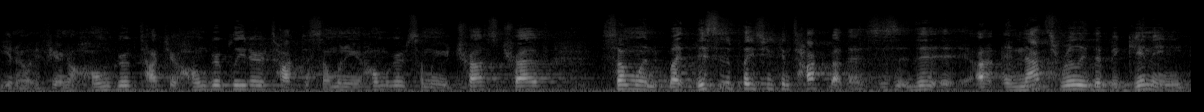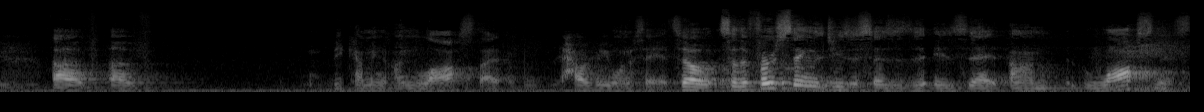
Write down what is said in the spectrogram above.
You know, if you're in a home group, talk to your home group leader, talk to someone in your home group, someone you trust, Trev, someone. But this is a place you can talk about this. this uh, and that's really the beginning of, of becoming unlost, I, however you want to say it. So, so the first thing that Jesus says is, is that um, lostness,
